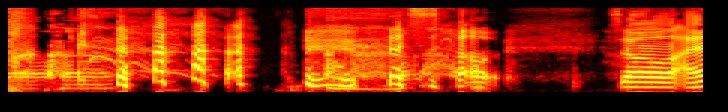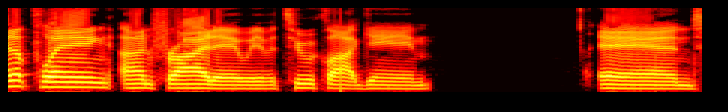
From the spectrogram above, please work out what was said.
Oh, I'm like, so, so I end up playing on Friday. We have a two o'clock game, and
